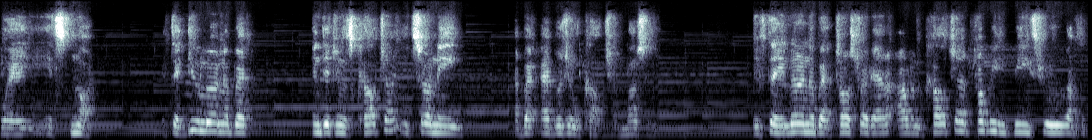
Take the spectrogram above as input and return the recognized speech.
where it's not. If they do learn about Indigenous culture, it's only about Aboriginal culture mostly. If they learn about Torres Strait Island culture, probably be through Uncle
